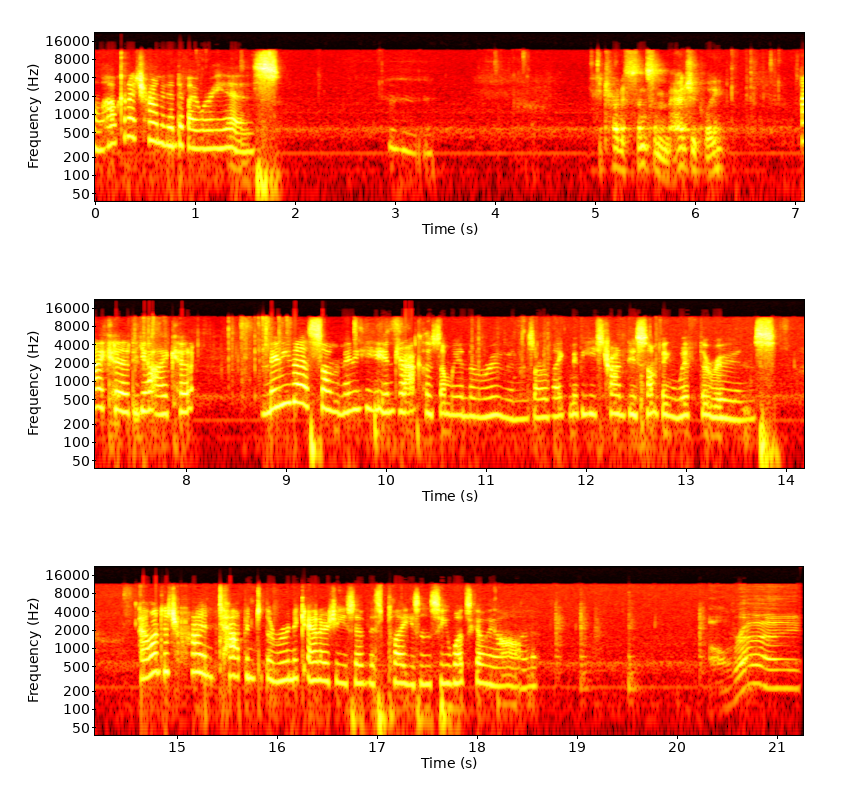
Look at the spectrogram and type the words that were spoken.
Oh, how can I try and identify where he is? Hmm. You could try to sense him magically. I could, yeah, I could. Maybe there's some. Maybe he interacts with somebody in the ruins, or like maybe he's trying to do something with the ruins. I want to try and tap into the runic energies of this place and see what's going on. All right.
